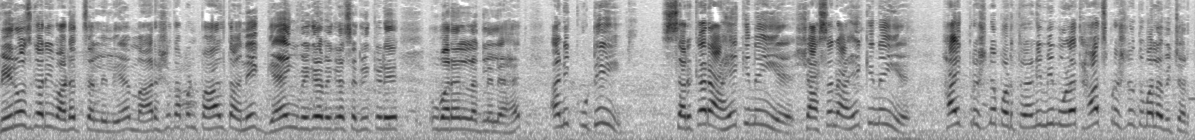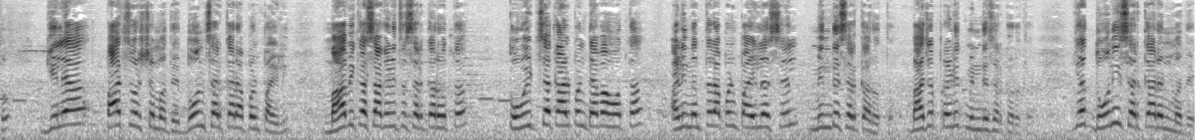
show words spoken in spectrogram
बेरोजगारी वाढत चाललेली आहे. महाराष्ट्रात आपण पाहाल तर अनेक गँग वेगळ्या वेगळ्या सगळीकडे उभारायला लागलेले आहेत. आणि कुठेही सरकार आहे की नाही आहे शासन आहे की नाही आहे हा एक प्रश्न पडतोय. आणि मी मुळात हाच प्रश्न तुम्हाला विचारतो. गेल्या पाच वर्षामध्ये दोन सरकार आपण पाहिली. महाविकास आघाडीचं सरकार होतं. कोविडचा काळ पण तेव्हा होता. आणि नंतर आपण पाहिलं असेल मिंदे सरकार होतं. भाजप प्रणित मिंदे सरकार होतं. या दोन्ही सरकारांमध्ये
